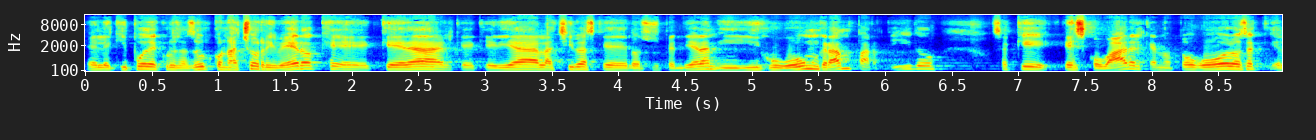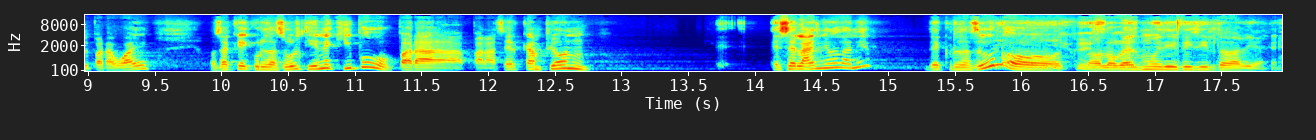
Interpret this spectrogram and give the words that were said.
el equipo de Cruz Azul con Nacho Rivero, que, que era el que quería a las Chivas que lo suspendieran y jugó un gran partido. O sea que Escobar, el que anotó gol, o sea, el paraguayo. O sea que Cruz Azul tiene equipo para, para ser campeón. ¿Es el año, Daniel? ¿De Cruz Azul o, Hijo de o lo ves muy difícil todavía?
